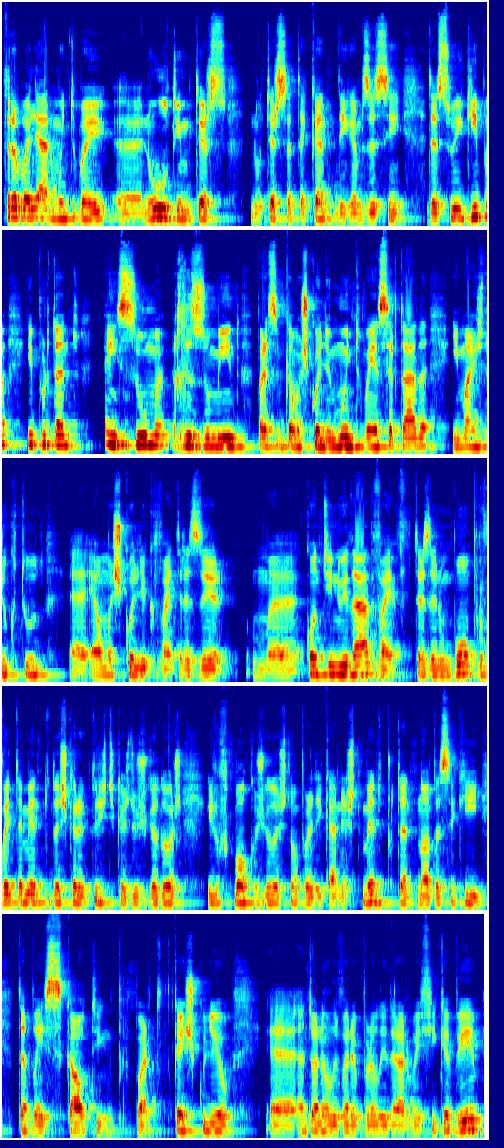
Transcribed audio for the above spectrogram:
trabalhar muito bem uh, no último terço, no terço atacante, digamos assim, da sua equipa e, portanto, em suma, resumindo, parece-me que é uma escolha muito bem acertada e, mais do que tudo, uh, é uma escolha que vai trazer uma continuidade, vai trazer um bom aproveitamento das características dos jogadores e do futebol que os jogadores estão a praticar neste momento, portanto, nota-se aqui também scouting por parte de quem escolheu uh, António Oliveira para liderar o Benfica B,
